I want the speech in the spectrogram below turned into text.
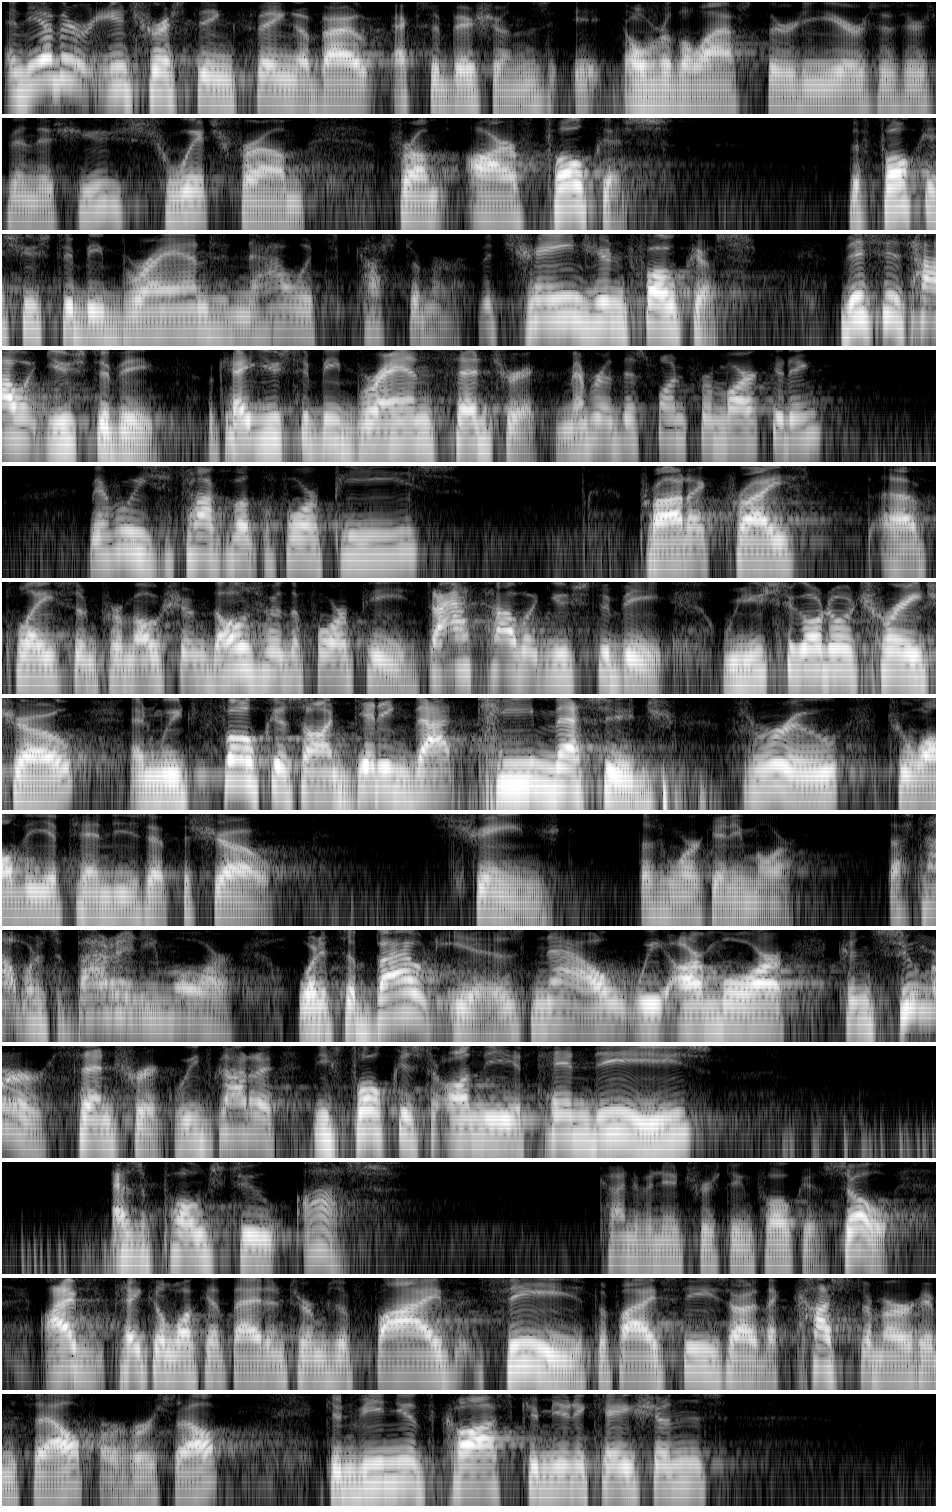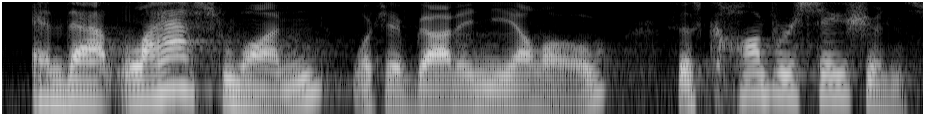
And the other interesting thing about exhibitions i- over the last 30 years is there's been this huge switch from, from our focus. The focus used to be brand, now it's customer. The change in focus. This is how it used to be. Okay, it used to be brand centric. Remember this one for marketing? Remember we used to talk about the four P's? Product, price, uh, place, and promotion. Those were the four P's. That's how it used to be. We used to go to a trade show and we'd focus on getting that key message through to all the attendees at the show. It's changed. Doesn't work anymore. That's not what it's about anymore. What it's about is now we are more consumer centric. We've got to be focused on the attendees as opposed to us. Kind of an interesting focus. So I take a look at that in terms of five C's. The five C's are the customer himself or herself, convenience, cost, communications, and that last one, which I've got in yellow, says conversations.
